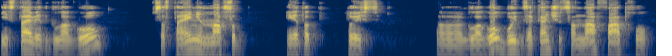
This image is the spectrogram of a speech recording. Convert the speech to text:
и ставит глагол в состоянии насаб. И этот, то есть э, глагол будет заканчиваться на фатху.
